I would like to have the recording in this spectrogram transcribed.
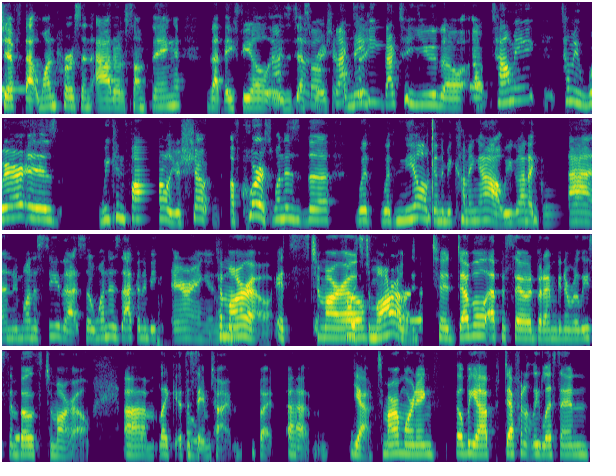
shift that one person out of something that they feel back is desperation. To, or maybe to, back to you though. Uh, tell me, tell me where is we can follow your show. Of course, when is the with with Neil going to be coming out? We got to that and we want to see that. So when is that going to be airing? And tomorrow. It's tomorrow. Oh, it's tomorrow. To, to, double episode, but I'm going to release them both tomorrow, um, like at the oh. same time. But um, yeah, tomorrow morning they'll be up. Definitely listen,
